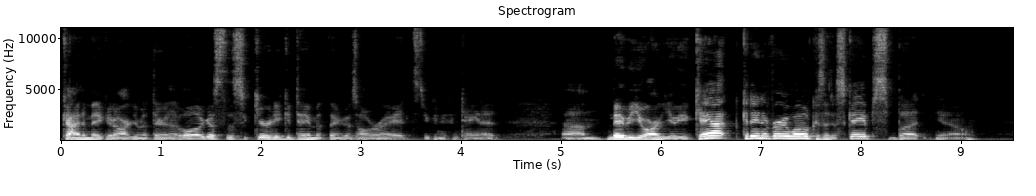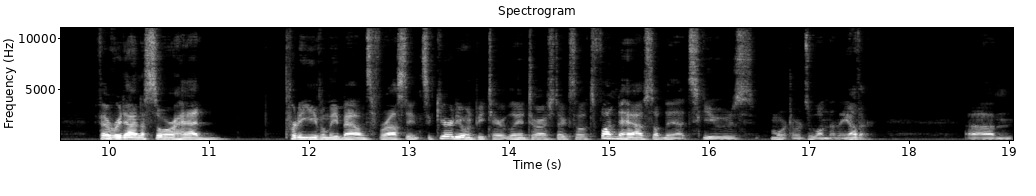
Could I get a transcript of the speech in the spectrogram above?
kind of make an argument there that, well, I guess the security containment thing is all right, you can contain it. Um, maybe you argue you can't contain it very well because it escapes, but, you know, if every dinosaur had pretty evenly balanced ferocity and security, wouldn't be terribly interesting, so it's fun to have something that skews more towards one than the other. Um,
